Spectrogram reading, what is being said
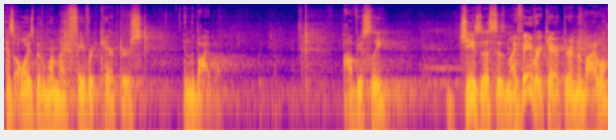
has always been one of my favorite characters in the Bible. Obviously, Jesus is my favorite character in the Bible,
